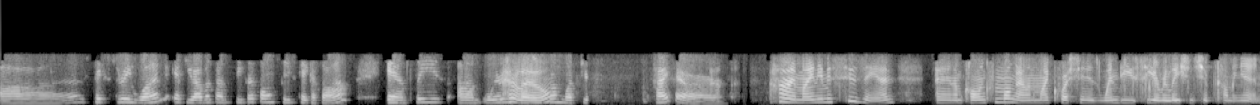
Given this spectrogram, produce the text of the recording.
Uh, 631, if you have us on speakerphone, please take us off. And please, um, where are you Hello. calling from? What's your... Hi there. Hi, my name is Suzanne, and I'm calling from Long Island. My question is, when do you see a relationship coming in?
